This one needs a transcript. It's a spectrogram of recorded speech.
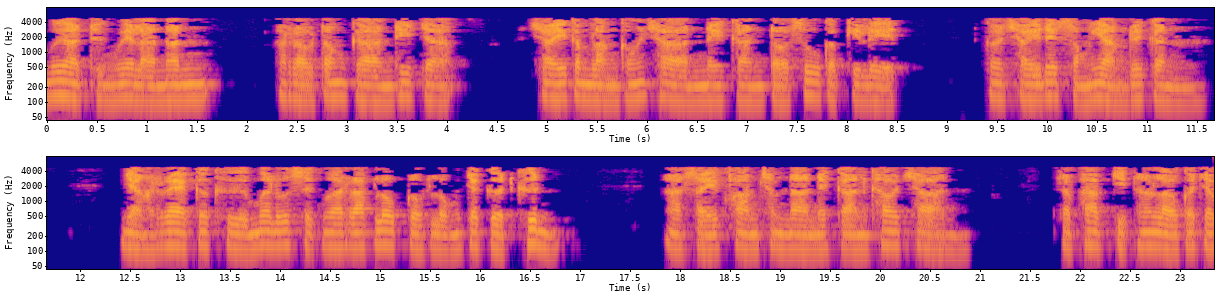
เมื่อถึงเวลานั้น เราต้องการที่จะใช้กำลังของฌานในการต่อสู้กับกิเลส ก็ใช้ได้สองอย่างด้วยกัน อย่างแรกก็คือเมื่อรู้สึกว่ารักโลภโกรธหลงจะเกิดขึ้น อาศัยความชำนาญในการเข้าฌานสภาพจิตของเราก็จะ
